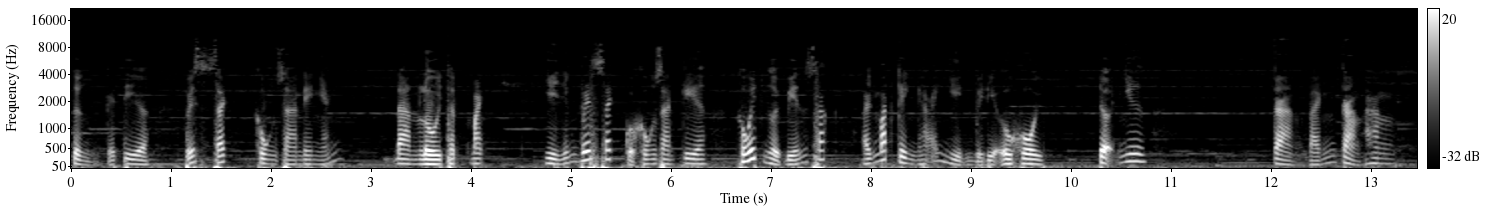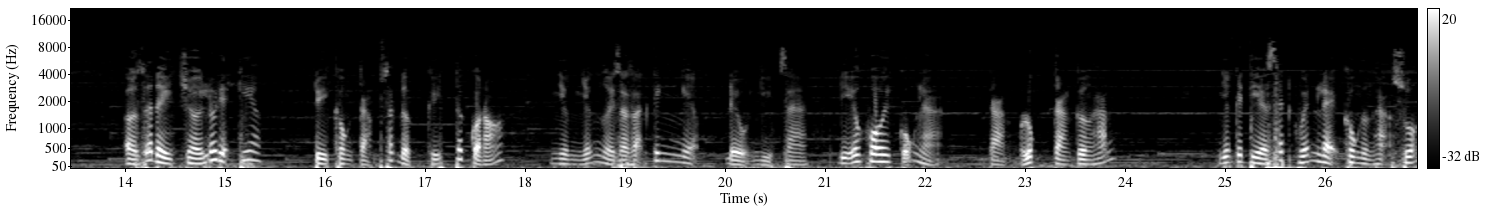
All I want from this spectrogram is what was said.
từng cái tia Vết sách không gian đen nhánh Đàn lồi thật mạnh. Nhìn những vết sách của không gian kia Không ít người biến sắc Ánh mắt kinh hãi nhìn về địa ưu khôi tựa như càng đánh càng hăng. ở giữa đầy trời lôi điện kia. Tuy không cảm giác được khí tức của nó, nhưng những người già dặn kinh nghiệm đều nhìn ra địa yêu khôi cũng là càng lúc càng cường hãn. Những cái tia xét huyễn lệ không ngừng hạ xuống,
